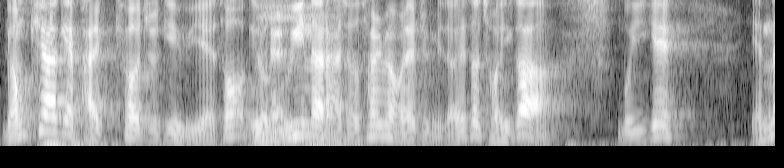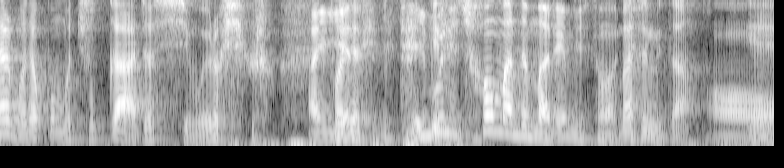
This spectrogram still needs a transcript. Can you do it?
명쾌하게 밝혀주기 위해서 이런 네. 의인화를 하셔서 설명을 해줍니다. 그래서 저희가 뭐 이게 옛날 번역본 뭐 주가 아저씨 뭐 이런 식으로 아, 번역이 되긴 이분이 처음 만든 말이에요, 미스터 마켓. 맞습니다. 어. 예.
